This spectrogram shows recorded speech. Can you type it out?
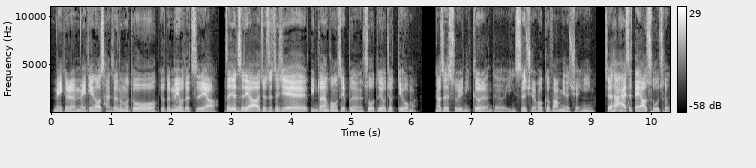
每个人每天都产生那么多有的没有的资料，这些资料就是这些云端的公司也不能说丢就丢嘛，那是属于你个人的隐私权或各方面的权益嘛，所以它还是得要储存。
